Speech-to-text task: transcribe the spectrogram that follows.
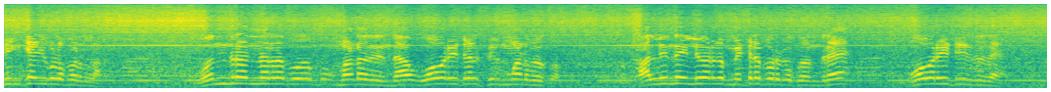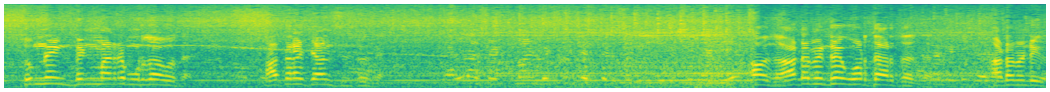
ಸಿಂಕೇಜ್ಗಳು ಬರಲ್ಲ. ಒಂದರನ್ನರ ಮಾಡೋದ್ರಿಂದ ಓವರ್ ಹೀಟಲ್ಲಿ ಫಿಲ್ ಮಾಡಬೇಕು. ಅಲ್ಲಿಂದ ಇಲ್ಲಿವರೆಗೂ ಮೆಟ್ರ್ ಬರಬೇಕು ಅಂದರೆ ಓವರ್ ಹೀಟ್ ಇರ್ತದೆ. ಸುಮ್ಮನೆ ಹಿಂಗೆ ಬೆಂಡ್ ಮಾಡಿದ್ರೆ ಮುರಿದೋಗುತ್ತೆ. ಆ ಥರ ಚಾನ್ಸ್ ಇರ್ತದೆ. ಹೌದು ಆಟೋಮೆಟಿಕ್ ಓಡ್ತಾ ಇರ್ತದೆ. ಸರ್ ಆಟೋಮೆಟಿಕ್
